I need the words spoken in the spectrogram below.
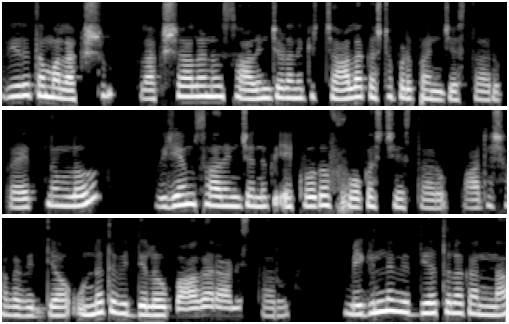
వీరు తమ లక్ష లక్ష్యాలను సాధించడానికి చాలా కష్టపడి పనిచేస్తారు. ప్రయత్నంలో విజయం సాధించేందుకు ఎక్కువగా ఫోకస్ చేస్తారు. పాఠశాల విద్య ఉన్నత విద్యలో బాగా రాణిస్తారు. మిగిలిన విద్యార్థుల కన్నా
